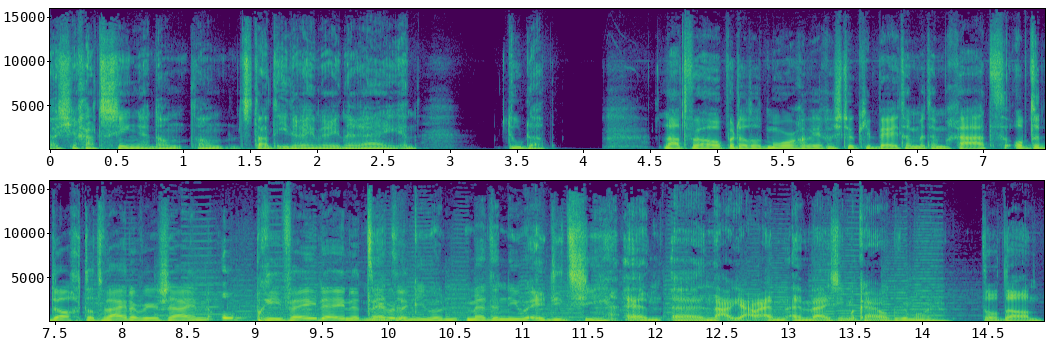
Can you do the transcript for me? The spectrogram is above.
Als je gaat zingen, dan, dan staat iedereen weer in de rij. En doe dat. Laten we hopen dat het morgen weer een stukje beter met hem gaat. Op de dag dat wij er weer zijn. Op Privé Day Met natuurlijk. een nieuwe, met een nieuwe editie. En, eh, nou ja, en, en wij zien elkaar ook weer morgen. Tot dan.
